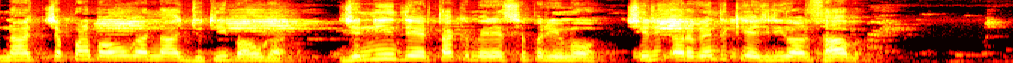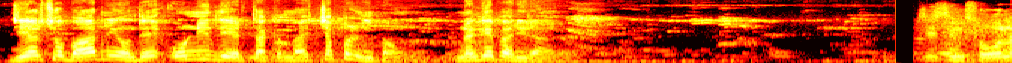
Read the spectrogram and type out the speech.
ਨਾ ਚੱਪਲ ਪਾਉਂਗਾ ਨਾ ਜੁੱਤੀ ਪਾਉਂਗਾ ਜਿੰਨੀ ਦੇਰ ਤੱਕ ਮੇਰੇ ਸੁਪਰੀਮੋ ਸ਼੍ਰੀ ਅਰਵਿੰਦ ਕੇਜਰੀਵਾਲ ਸਾਹਿਬ ਜੇਲ੍ਹ ਚੋਂ ਬਾਹਰ ਨਹੀਂ ਆਉਂਦੇ ਉਨੀ ਦੇਰ ਤੱਕ ਮੈਂ ਚੱਪਲ ਨਹੀਂ ਪਾਉਂਗਾ, ਨੰਗੇ ਪੈਰੀ ਰਹਾਂਗਾ ਜੀ ਸਿੰਘ ਸੋਲ,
